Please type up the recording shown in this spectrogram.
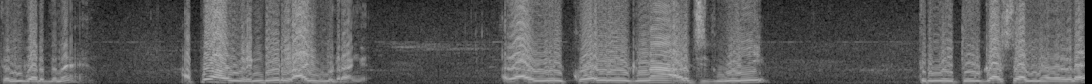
தெலுங்காரர் தானே? அப்போ அவங்க ரெண்டு பேரும் லாஜி பண்ணுறாங்க அதாவது கோயில்களுக்கெல்லாம் அழைச்சிட்டு போய் திருமதி துர்கா ஸ்டாலின் அவர்களை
